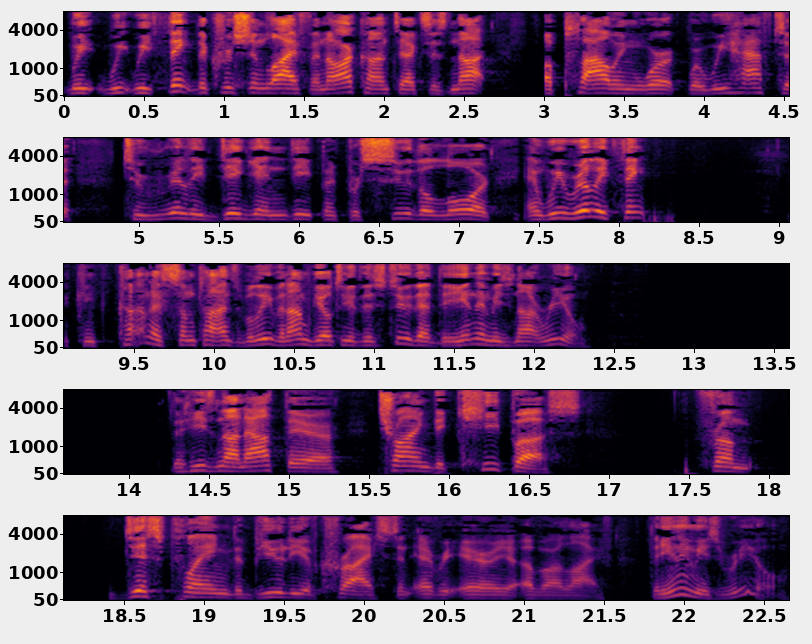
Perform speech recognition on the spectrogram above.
We we we think the Christian life in our context is not a plowing work where we have to to really dig in deep and pursue the Lord, and we really think can kind of sometimes believe, and I'm guilty of this too, that the enemy's not real. That he's not out there trying to keep us from displaying the beauty of Christ in every area of our life. The enemy is real.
